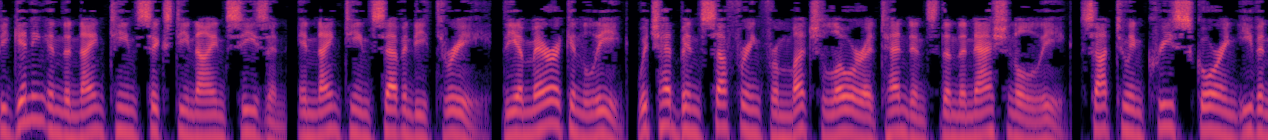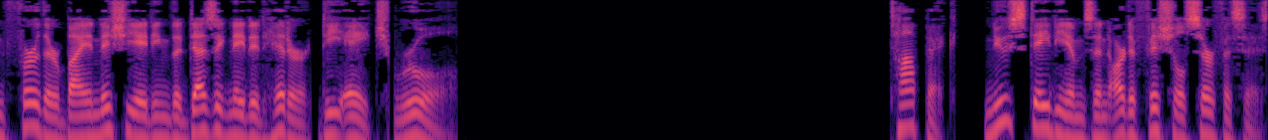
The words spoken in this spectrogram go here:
Beginning in the 1969 season, in 1973, the American League, which had been suffering from much lower attendance than the National League, sought to increase scoring even further by by initiating the designated hitter (DH) rule. Topic: New stadiums and artificial surfaces.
